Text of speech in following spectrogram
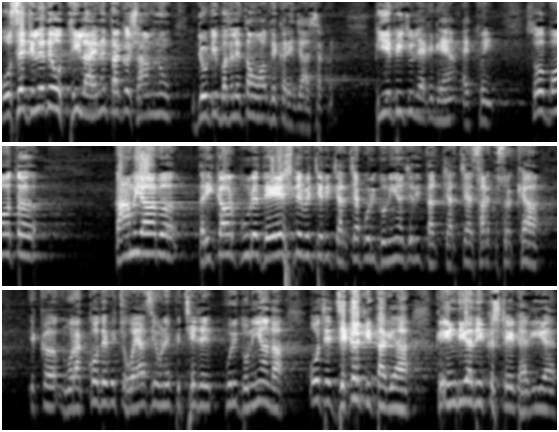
ਉਸੇ ਜ਼ਿਲ੍ਹੇ ਦੇ ਉੱਥੇ ਹੀ ਲਾਏ ਨੇ, ਤਾਂ ਕਿ ਉਹ ਸ਼ਾਮ ਨੂੰ ਡਿਊਟੀ ਬਦਲੇ ਤਾਂ ਉਹ ਆਪਦੇ ਘਰੇ ਜਾ ਸਕਣ। ਪੀਏਪੀ ਚ ਲੈ ਕੇ ਗਏ ਆ, ਇੱਥੋਂ ਹੀ। ਸੋ ਬਹੁਤ ਕਾਮਯਾਬ ਤਰੀਕਾ ਔਰ ਪੂਰੇ ਦੇਸ਼ ਦੇ ਵਿੱਚ ਇਹਦੀ ਚਰਚਾ, ਪੂਰੀ ਦੁਨੀਆ 'ਚ ਇਹਦੀ ਚਰਚਾ ਸੜਕ ਸੁਰੱਖਿਆ ਇੱਕ ਮੋਰਾਕੋ ਦੇ ਵਿੱਚ ਹੋਇਆ ਸੀ ਉਹਨੇ ਪਿੱਛੇ ਜੇ ਪੂਰੀ ਦੁਨੀਆ ਦਾ ਉਹ 'ਚ ਜ਼ਿਕਰ ਕੀਤਾ ਗਿਆ ਕਿ ਇੰਡੀਆ ਦੀ ਇੱਕ ਸਟੇਟ ਹੈਗੀ ਹੈ,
